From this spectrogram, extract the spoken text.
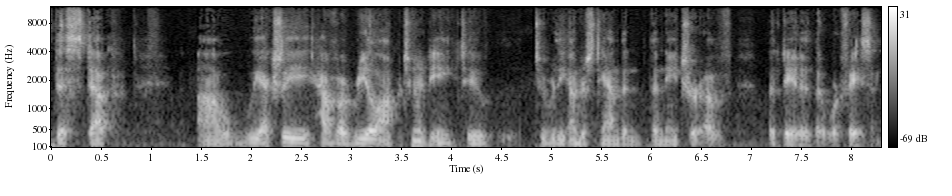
this step, uh, we actually have a real opportunity to, to really understand the, the nature of the data that we're facing.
